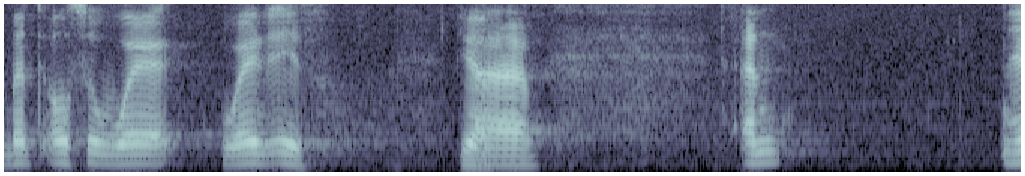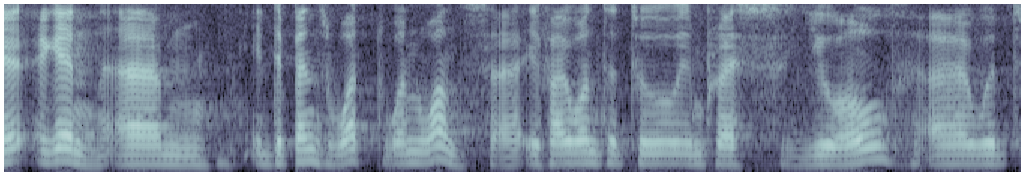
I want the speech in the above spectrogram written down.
but also where where it is. Yeah. Uh, and Here again, um, it depends what one wants. Uh, if I wanted to impress you all, I would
